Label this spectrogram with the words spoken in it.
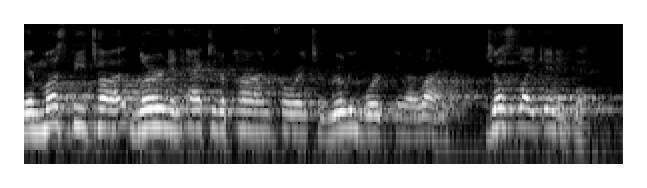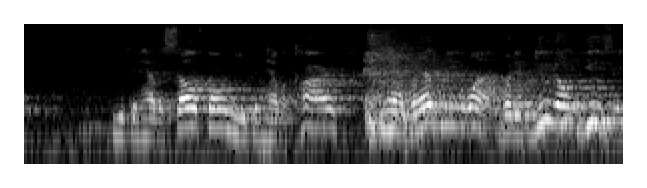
It must be taught, learned, and acted upon for it to really work in our lives. Just like anything. You can have a cell phone, you can have a car, you can have whatever you want, but if you don't use it,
